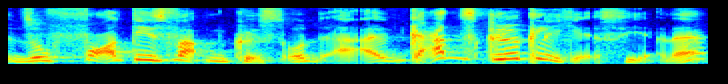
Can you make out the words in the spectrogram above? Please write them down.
sofort dieses Wappen küsst und äh, ganz glücklich ist hier, ne?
